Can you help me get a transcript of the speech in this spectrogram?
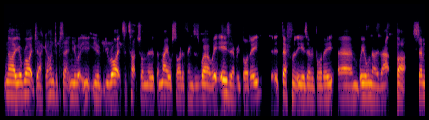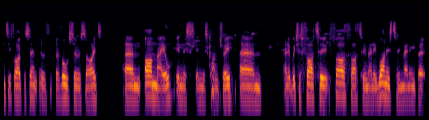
no, you're right, Jack, 100%. And you, you, you're right to touch on the, the male side of things as well. It is everybody. It definitely is everybody. Um, we all know that. But 75% of, of all suicides um, are male in this in this country, um, and it, which is far too far far too many. One is too many, but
